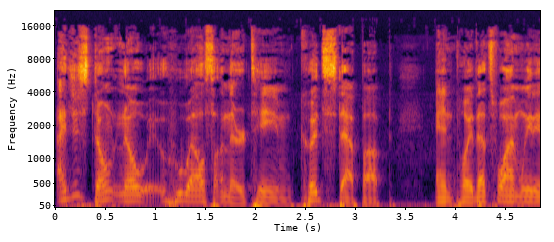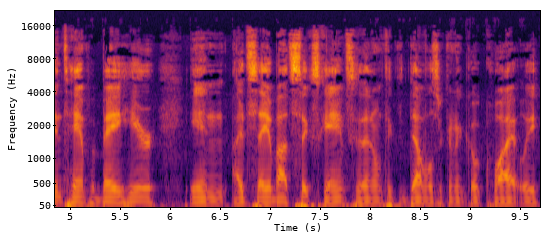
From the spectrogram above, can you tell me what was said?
I just don't know who else on their team could step up and play. That's why I'm leaning Tampa Bay here in I'd say about six games because I don't think the Devils are going to go quietly.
